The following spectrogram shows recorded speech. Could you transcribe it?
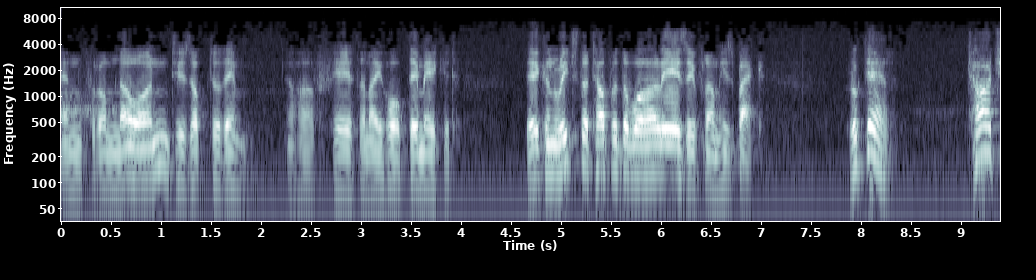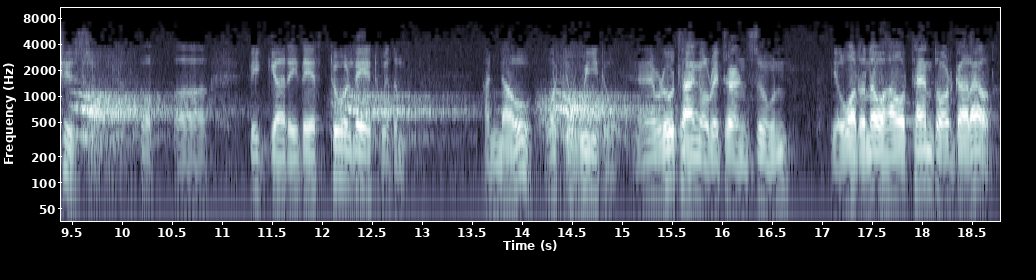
And from now on, 'tis up to them. Ah, faith, and I hope they make it. They can reach the top of the wall easy from his back. Look there. Torches. Oh, uh, Big Gary, they're too late with them. And now, what do we do? Uh, Rutang will return soon. He'll want to know how Tantor got out.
